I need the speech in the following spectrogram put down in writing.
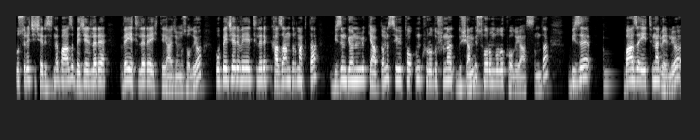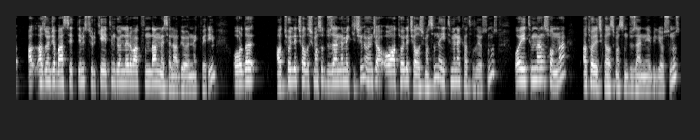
bu süreç içerisinde bazı becerilere ve yetilere ihtiyacımız oluyor. Bu beceri ve yetileri kazandırmak da bizim gönüllülük yaptığımız sivil toplum kuruluşuna düşen bir sorumluluk oluyor aslında. Bize bazı eğitimler veriliyor. Az önce bahsettiğimiz Türkiye Eğitim Gönülleri Vakfı'ndan mesela bir örnek vereyim. Orada atölye çalışması düzenlemek için önce o atölye çalışmasının eğitimine katılıyorsunuz. O eğitimden sonra atölye çalışmasını düzenleyebiliyorsunuz.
